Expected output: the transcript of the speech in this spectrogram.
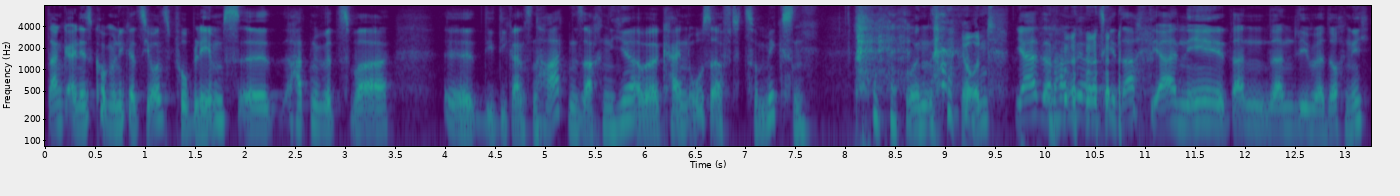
dank eines Kommunikationsproblems, äh, hatten wir zwar äh, die, die ganzen harten Sachen hier, aber keinen O-Saft zum Mixen. Und Ja und? ja, dann haben wir uns gedacht, ja, nee, dann, dann lieber doch nicht.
